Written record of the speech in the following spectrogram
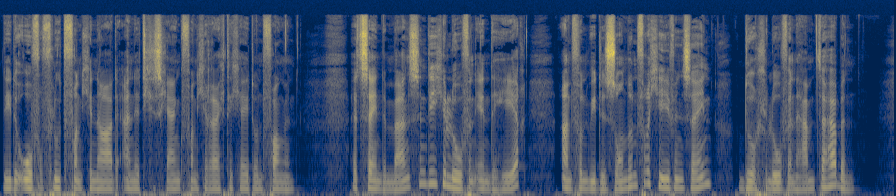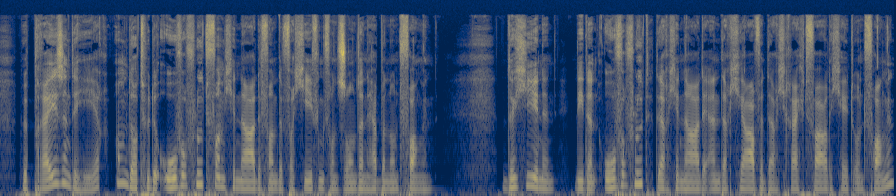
die de overvloed van genade en het geschenk van gerechtigheid ontvangen? Het zijn de mensen die geloven in de Heer en van wie de zonden vergeven zijn door geloof in Hem te hebben. We prijzen de Heer omdat we de overvloed van genade van de vergeving van zonden hebben ontvangen. Degenen die den overvloed der genade en der gave der rechtvaardigheid ontvangen,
